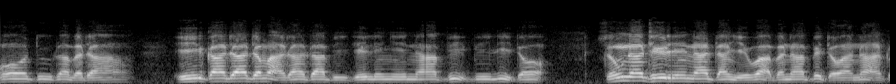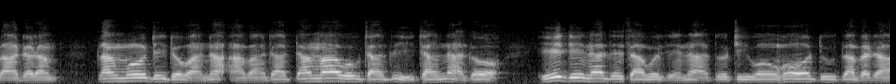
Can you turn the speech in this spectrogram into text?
ဟောတုသဗ္ဗရာဧကာဒဓမ္မရာသပိကေလင်ညေနာပိပိလိတောဇုံနာထေရေနာတံယေဝဗနာပိတောအနာသာဒရံတံမောဒိတောဝနာအာဘာဒတမ္မာဝုဋ္ဌတိဌာနသော ဧတေနသစ္စာဝိသေနသုတိဝံဟောတုသဗ္ဗရာ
